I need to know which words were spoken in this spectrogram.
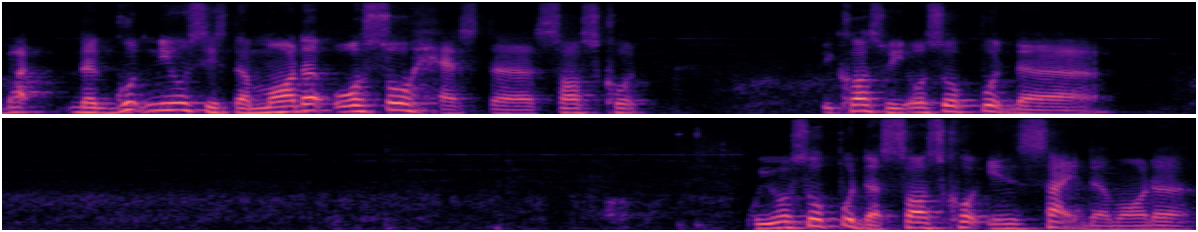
But the good news is the model also has the source code because we also put the we also put the source code inside the model.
